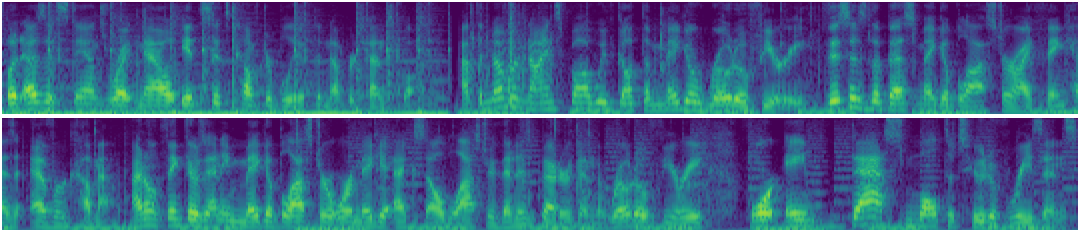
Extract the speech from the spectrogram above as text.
But as it stands right now, it sits comfortably at the number 10 spot. At the number 9 spot, we've got the Mega Roto Fury. This is the best Mega Blaster I think has ever come out. I don't think there's any Mega Blaster or Mega XL Blaster that is better than the Roto Fury for a vast multitude of reasons.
